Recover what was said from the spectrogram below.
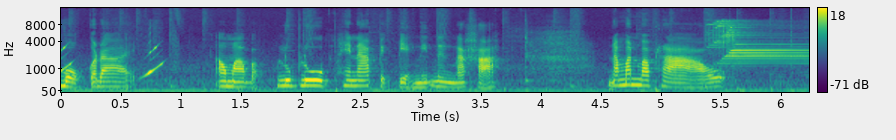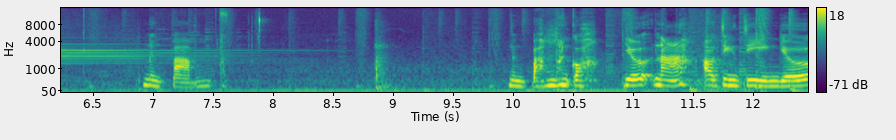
โบกก็ได้ เอามาแบบรูปๆให้หน้าเปียกๆนิดนึงนะคะ น้ำมันมะพร้าวหนึ่งปั๊มหนึ่งปั๊มมันก็เยอะนะ เอาจริง ๆ เยอะ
